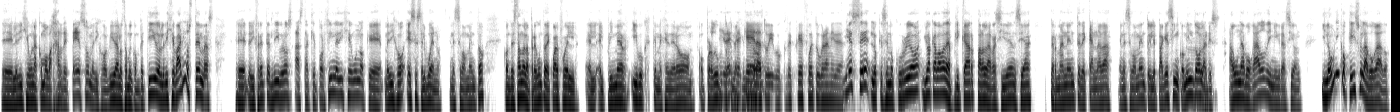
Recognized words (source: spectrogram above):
Eh, le dije una, cómo bajar de peso. Me dijo, olvídalo, está muy competido. Le dije varios temas eh, de diferentes libros hasta que por fin le dije uno que me dijo, ese es el bueno en ese momento contestando la pregunta de cuál fue el, el, primer ebook que me generó o producto que me generó. ¿De qué era tu ebook? ¿De qué fue tu gran idea? Y ese, lo que se me ocurrió, yo acababa de aplicar para la residencia permanente de Canadá en ese momento y le pagué 5 mil mm. dólares a un abogado de inmigración. Y lo único que hizo el abogado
